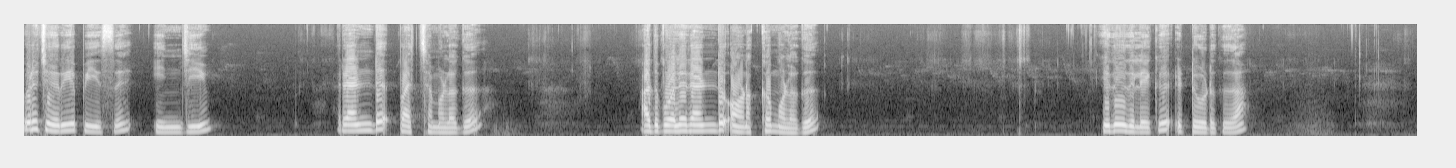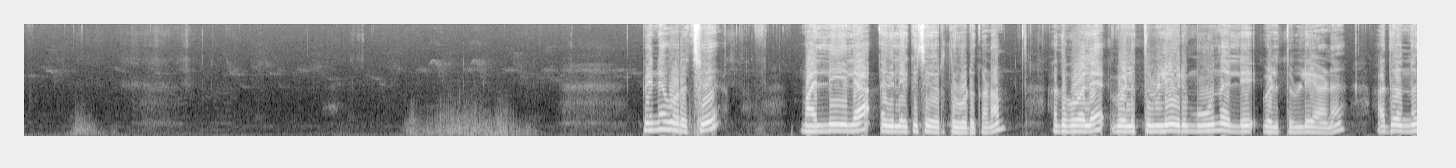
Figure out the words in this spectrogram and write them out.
ഒരു ചെറിയ പീസ് ഇഞ്ചിയും രണ്ട് പച്ചമുളക് അതുപോലെ രണ്ട് ഉണക്കമുളക്. ഇത് ഇതിലേക്ക് ഇട്ട് കൊടുക്കുക. പിന്നെ കുറച്ച് മല്ലിയില ഇതിലേക്ക് ചേർത്ത് കൊടുക്കണം. അതുപോലെ വെളുത്തുള്ളി ഒരു മൂന്നല്ലി വെളുത്തുള്ളിയാണ്. അതൊന്ന്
